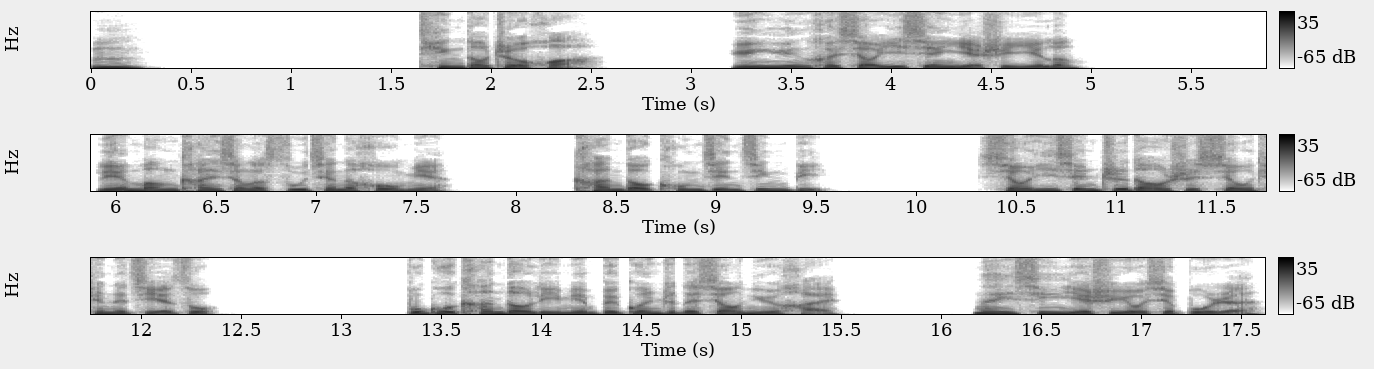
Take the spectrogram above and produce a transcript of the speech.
嗯。”听到这话，云云和小医仙也是一愣，连忙看向了苏谦的后面，看到空间金币，小医仙知道是萧天的杰作，不过看到里面被关着的小女孩，内心也是有些不忍。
